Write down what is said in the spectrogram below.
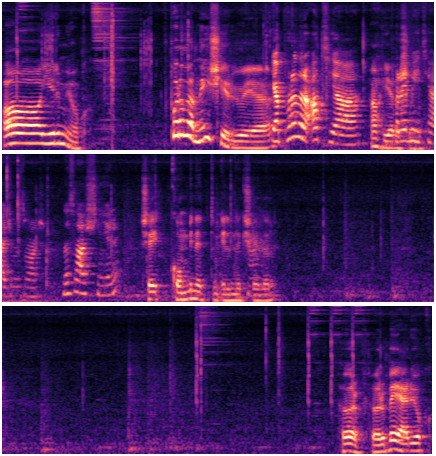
Aa, yerim yok. Bu paralar ne işe yarıyor ya? Ya paraları at ya. Hah yer Paraya mı açıldı. ihtiyacımız var? Nasıl açtın yeri? Şey kombin ettim elimdeki şeyleri. Herb. Herb'e yer yok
